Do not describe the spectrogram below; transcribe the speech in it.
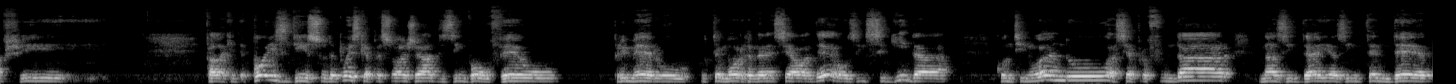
נפשי fala que depois disso, depois que a pessoa já desenvolveu primeiro o temor reverencial a Deus, em seguida continuando a se aprofundar nas ideias, entender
